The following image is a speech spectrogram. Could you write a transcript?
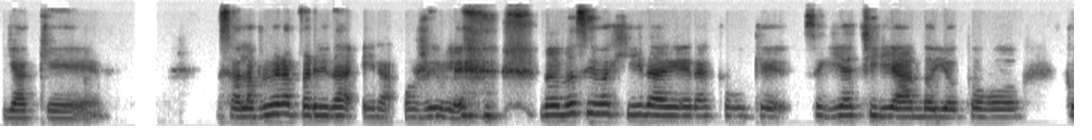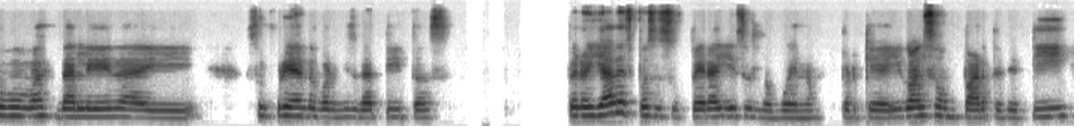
ya que, o sea, la primera pérdida era horrible, no, no se imagina, era como que seguía chillando yo como, como Magdalena y sufriendo por mis gatitos. Pero ya después se supera y eso es lo bueno, porque igual son parte de ti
